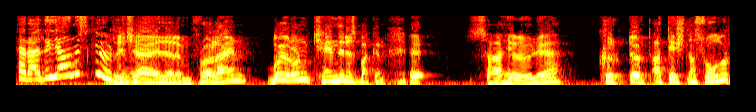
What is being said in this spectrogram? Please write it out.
Herhalde yanlış gördünüz. Rica ederim Fräulein. Buyurun kendiniz bakın. E, sahi öyle ya. 44 ateş nasıl olur?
